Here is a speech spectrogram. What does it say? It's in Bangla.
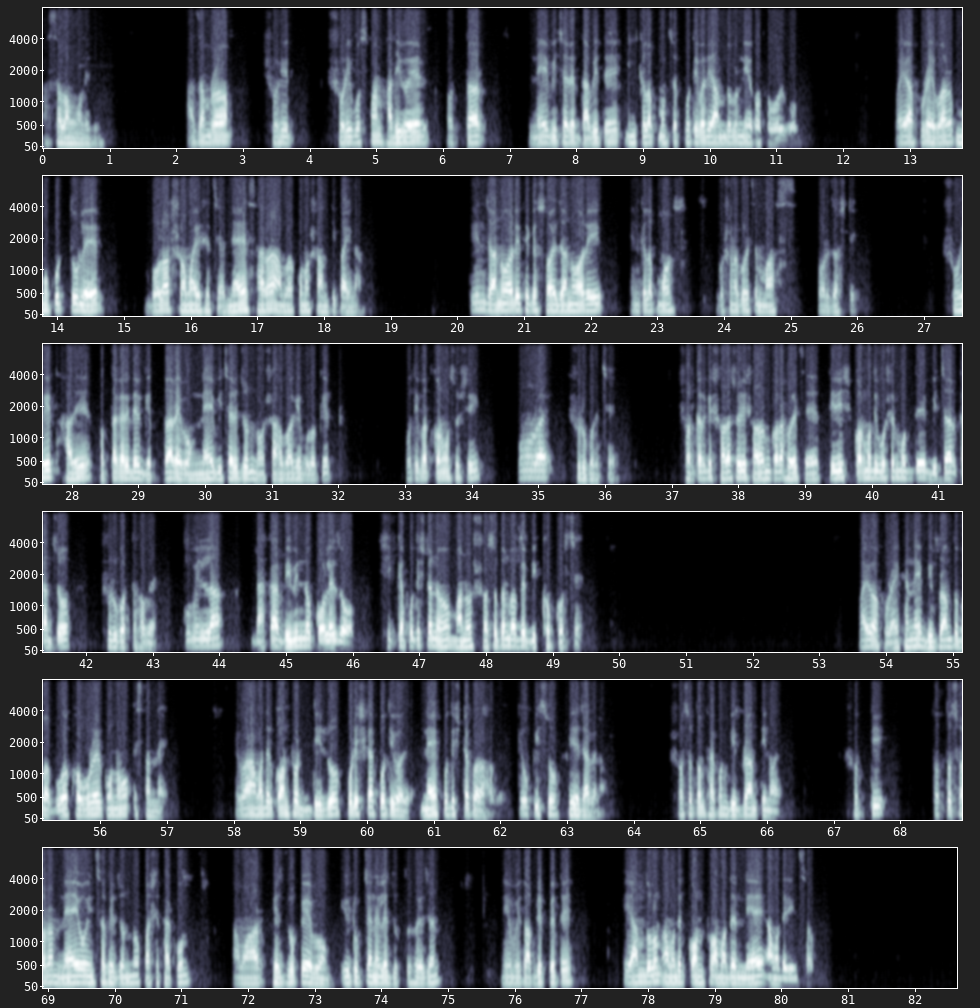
আসসালামু আলাইকুম। আজ আমরা শহীদ শরীফ ওসমান হাদি ভাইয়ের হত্যার ন্যায় বিচারের দাবিতে ইনকালাব মঞ্চের প্রতিবাদী আন্দোলন নিয়ে কথা বলব। ভাই, আপুরা, এবার মুকুট তুলে বলার সময় এসেছে। ন্যায় ছাড়া আমরা কোনো শান্তি পাই না। তিন জানুয়ারি থেকে ছয় জানুয়ারি ইনকালাব মঞ্চ ঘোষণা করেছে মাস ফর জাস্টিস। শহীদ হারে হত্যাকারীদের গ্রেপ্তার এবং ন্যায় বিচারের জন্য শাহবাগে ব্লকের প্রতিবাদ কর্মসূচি পুনরায় শুরু করেছে। সরকারকে সরাসরি স্মরণ করা হয়েছে, তিরিশ কর্মদিবসের মধ্যে বিচার কার্য শুরু করতে হবে। কুমিল্লা, ঢাকার বিভিন্ন কলেজ ও শিক্ষা প্রতিষ্ঠানেও মানুষ সচেতনভাবে বিক্ষোভ করছে। বায়ু আপুরা, এখানে বিভ্রান্ত বা ভুয়া খবরের কোনো স্থান নেই। এবার আমাদের কণ্ঠ দৃঢ়, পরিষ্কার প্রতিবাদে ন্যায় প্রতিষ্ঠা করা হবে। কেউ পিছু ফিরে যাবে না। সচেতন থাকুন, বিভ্রান্তি নয়। সত্যি তথ্য ছড়ান, ন্যায় ও ইনসাফের জন্য পাশে থাকুন। আমার ফেসবুকে এবং ইউটিউব চ্যানেলে যুক্ত হয়ে যান। নিয়মিত আপডেট পেতে এই আন্দোলন আমাদের কণ্ঠ, আমাদের ন্যায়, আমাদের ইনসাফ।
